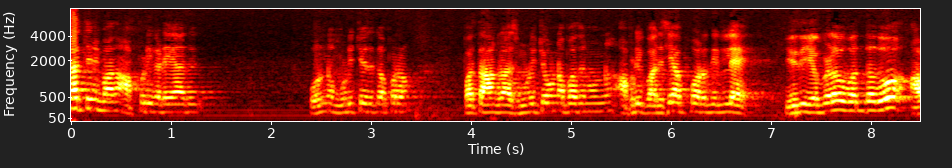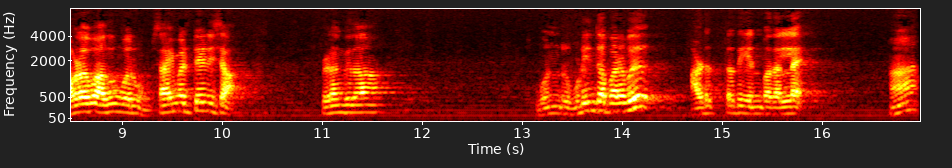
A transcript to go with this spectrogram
சத்தினி பாதம் அப்படி கிடையாது. ஒண்ணு முடிச்சதுக்கு அப்புறம் பத்தாம் கிளாஸ் முடிச்ச உடனே பதினொன்னு அப்படி வரிசையா போறது இல்லை. இது எவ்வளவு வந்ததோ அவ்வளவு அதுவும் வரும். சைமல்டேனிஸா விளங்குதா? ஒன்று முடிந்த பிறகு அடுத்தது என்பதல்ல. ஆ?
